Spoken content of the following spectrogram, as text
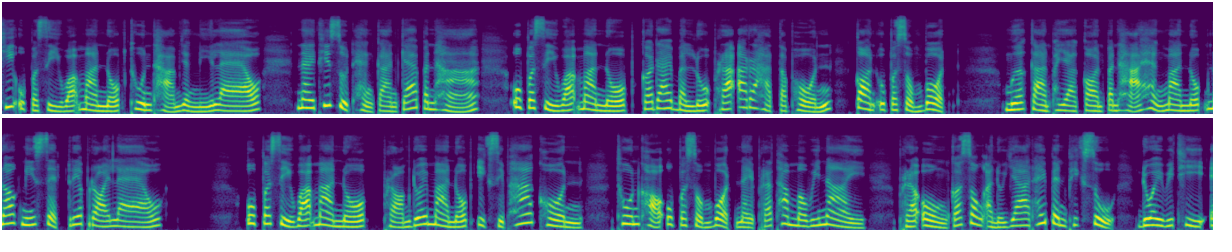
ที่อุปสีวมานพทูลถามอย่างนี้แล้ว ในที่สุดแห่งการแก้ปัญหา อุปสีวมานพก็ได้บรรลุพระอรหัตผลก่อนอุปสมบท เมื่อการพยากรณ์ปัญหาแห่งมานพนอกนี้เสร็จเรียบร้อยแล้ว อุปสีวมานพพร้อมด้วยมานพอีก 15 คน ทูลขออุปสมบทในพระธรรมวินัย พระองค์ก็ทรงอนุญาตให้เป็นภิกษุด้วยวิธีเอ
